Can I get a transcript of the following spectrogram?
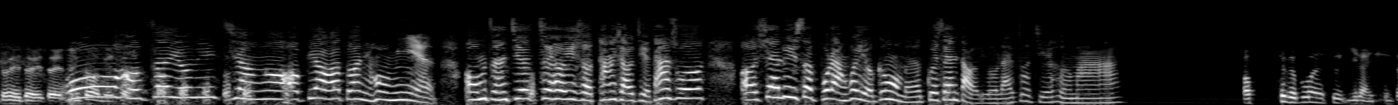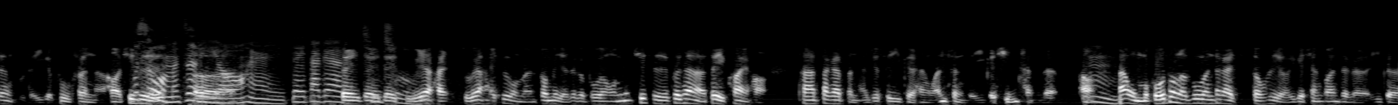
对对对。哦，好在有你讲哦。哦，不要，我要躲在你后面。哦，我们只能接最后一首汤小姐。她说，呃，现在绿色博览会有跟我们的龟山岛有来做结合吗？这个部分是宜兰县政府的一个部分了哈，其实不是我们这里哦，嘿、呃，对大家对对对，主要还主要还是我们东北角这个部分。我们其实龟山岛这一块哈，它大概本来就是一个很完整的一个行程的，好，嗯、那我们活动的部分大概都会有一个相关的一个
